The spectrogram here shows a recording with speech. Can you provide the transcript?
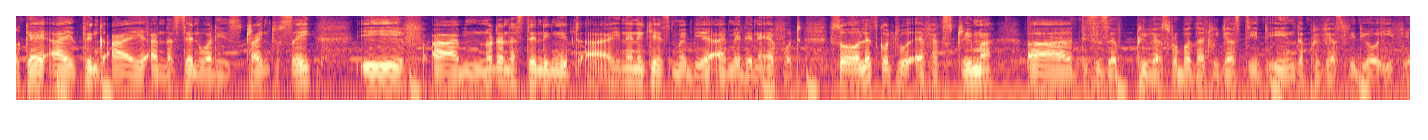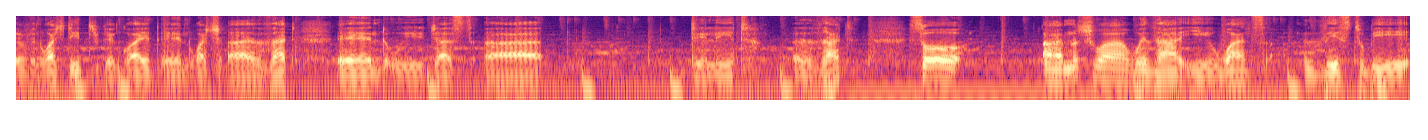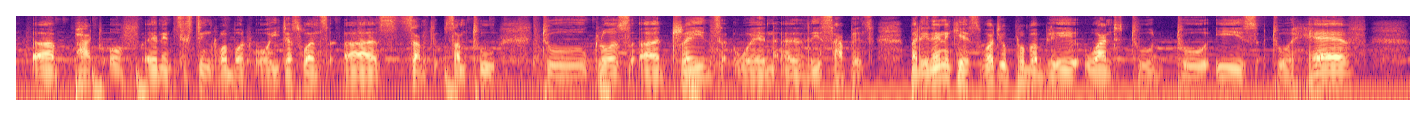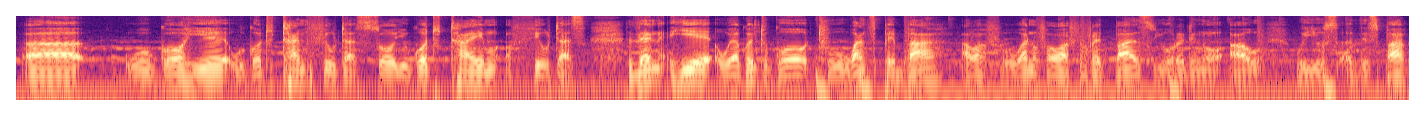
okay? I think i understand what he's trying to say. If i'm not understanding it uh, in any case maybe i made an effort. So let's go to FXdreema. Uh, this is a previous robot that we just did in the previous video. If you haven't watched it you can go ahead and watch uh, that. And we just uh, delete uh, that. So i'm not sure whether he wants this to be uh, part of an existing robot or he just wants uh, some some tool to close uh, trades when uh, this happens. But in any case what you probably want to do is to have uh, go here we'll go to time filters. So you go to time filters. Then here we are going to go to once per bar. Our one of our favorite bars you already know how we use uh, this bar.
